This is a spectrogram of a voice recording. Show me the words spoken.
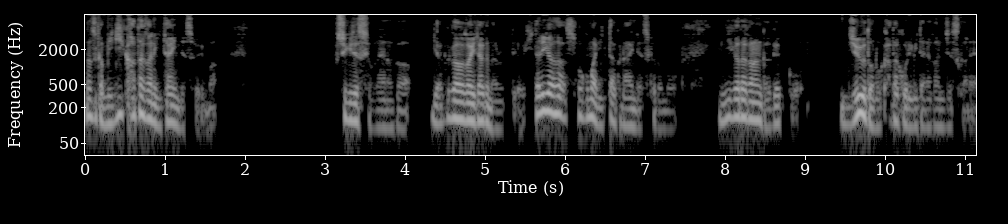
なぜか右肩が痛いんですよ、今。不思議ですよね。なんか、逆側が痛くなるっていう。左側はそこまで痛くないんですけども、右肩がなんか結構、重度の肩こりみたいな感じですかね。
